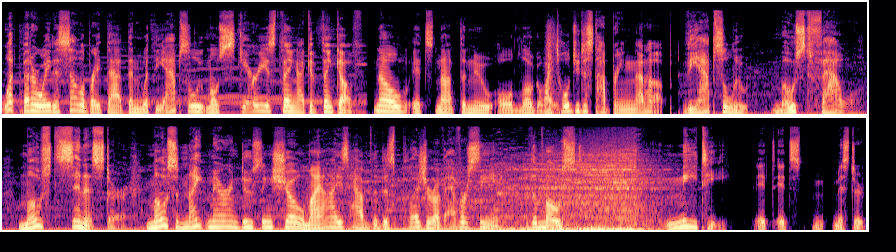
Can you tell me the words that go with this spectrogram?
what better way to celebrate that than with the absolute most scariest thing I could think of? No, it's not the new old logo. I told you to stop bringing that up. The absolute most foul, most sinister, most nightmare inducing show my eyes have the displeasure of ever seeing. The most meaty. It, it's Mr.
